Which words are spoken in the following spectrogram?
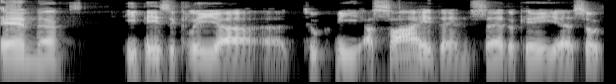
And uh, he basically uh, uh, took me aside and said, "Okay, uh, so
